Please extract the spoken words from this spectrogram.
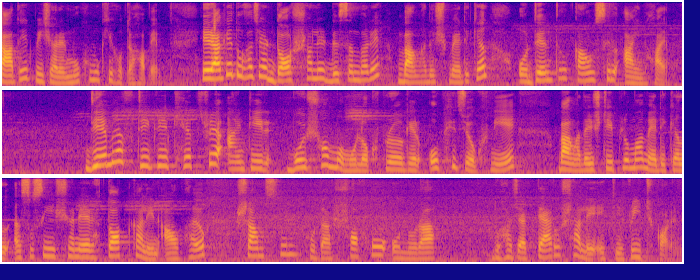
তাদের বিচারের মুখোমুখি হতে হবে। এর আগে দু হাজার দশ সালের ডিসেম্বরে বাংলাদেশ মেডিকেল ও ডেন্টাল কাউন্সিল আইন হয়। ডিএমএফ ডিগ্রির ক্ষেত্রে আইনটির বৈষম্যমূলক প্রয়োগের অভিযোগ নিয়ে বাংলাদেশ ডিপ্লোমা মেডিকেল অ্যাসোসিয়েশনের তৎকালীন আহ্বায়ক শামসুল হুদা সহ অন্যরা দু হাজার তেরো সালে একটি রিট করেন।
